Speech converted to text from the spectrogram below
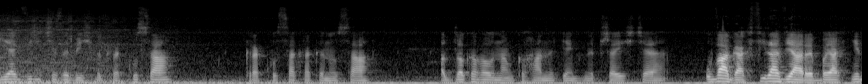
I jak widzicie zabiliśmy Krakusa, Krakusa, Krakenusa. Odblokował nam kochany piękny przejście. Uwaga, chwila wiary, bo jak nie...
